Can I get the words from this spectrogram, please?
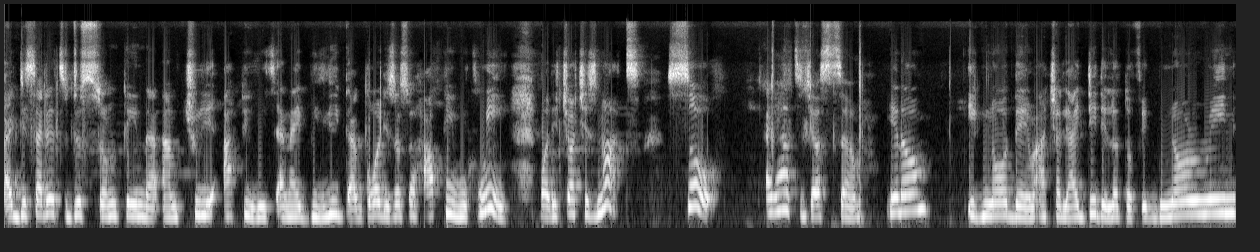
i decided to do something that i'm truly happy with and i believe that god is also happy with me but the church is not. So i had to just um, you know ignore them. Actually i did a lot of ignoring.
